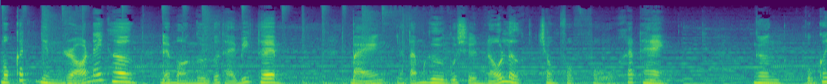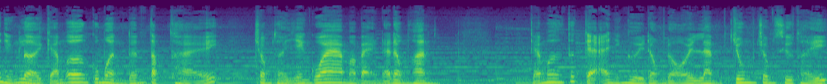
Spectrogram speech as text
một cách nhìn rõ nét hơn để mọi người có thể biết thêm. Bạn là tấm gương của sự nỗ lực trong phục vụ khách hàng. Ngân cũng có những lời cảm ơn của mình đến tập thể trong thời gian qua mà bạn đã đồng hành. Cảm ơn tất cả những người đồng đội làm chung trong siêu thị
